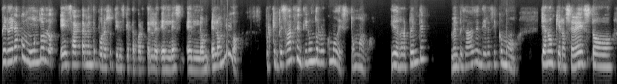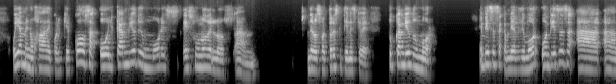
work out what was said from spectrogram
pero era como un dolor, exactamente por eso tienes que taparte el, el, el, el ombligo, porque empezaba a sentir un dolor como de estómago y de repente me empezaba a sentir así como, ya no quiero hacer esto, o ya me enojaba de cualquier cosa, o el cambio de humor es, es uno de los, um, de los factores que tienes que ver. Tu cambio de humor, empiezas a cambiar de humor o empiezas a, a,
